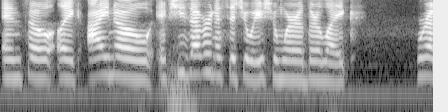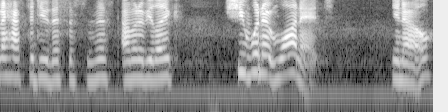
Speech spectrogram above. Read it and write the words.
And so, like, I know if she's ever in a situation where they're like, we're going to have to do this, this, and this, I'm going to be like, she wouldn't want it. You know?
